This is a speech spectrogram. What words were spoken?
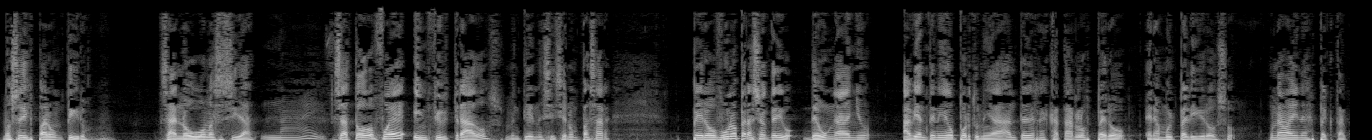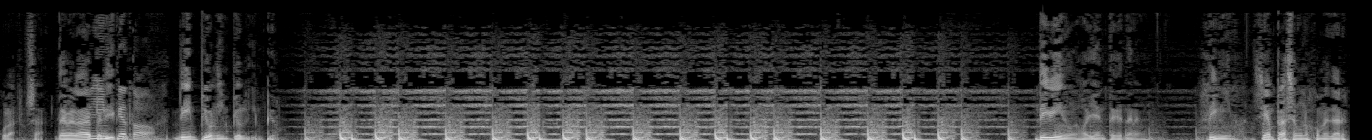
No se disparó un tiro. O sea, no hubo necesidad. Nice. O sea, todo fue infiltrados, ¿me entiendes? Se hicieron pasar. Pero fue una operación, te digo, de un año. Habían tenido oportunidad antes de rescatarlos, pero era muy peligroso. Una vaina espectacular. O sea, de verdad de Limpio película. todo. Limpio, limpio, limpio. Divino los oyentes que tenemos. Divino. Siempre hacen unos comentarios.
